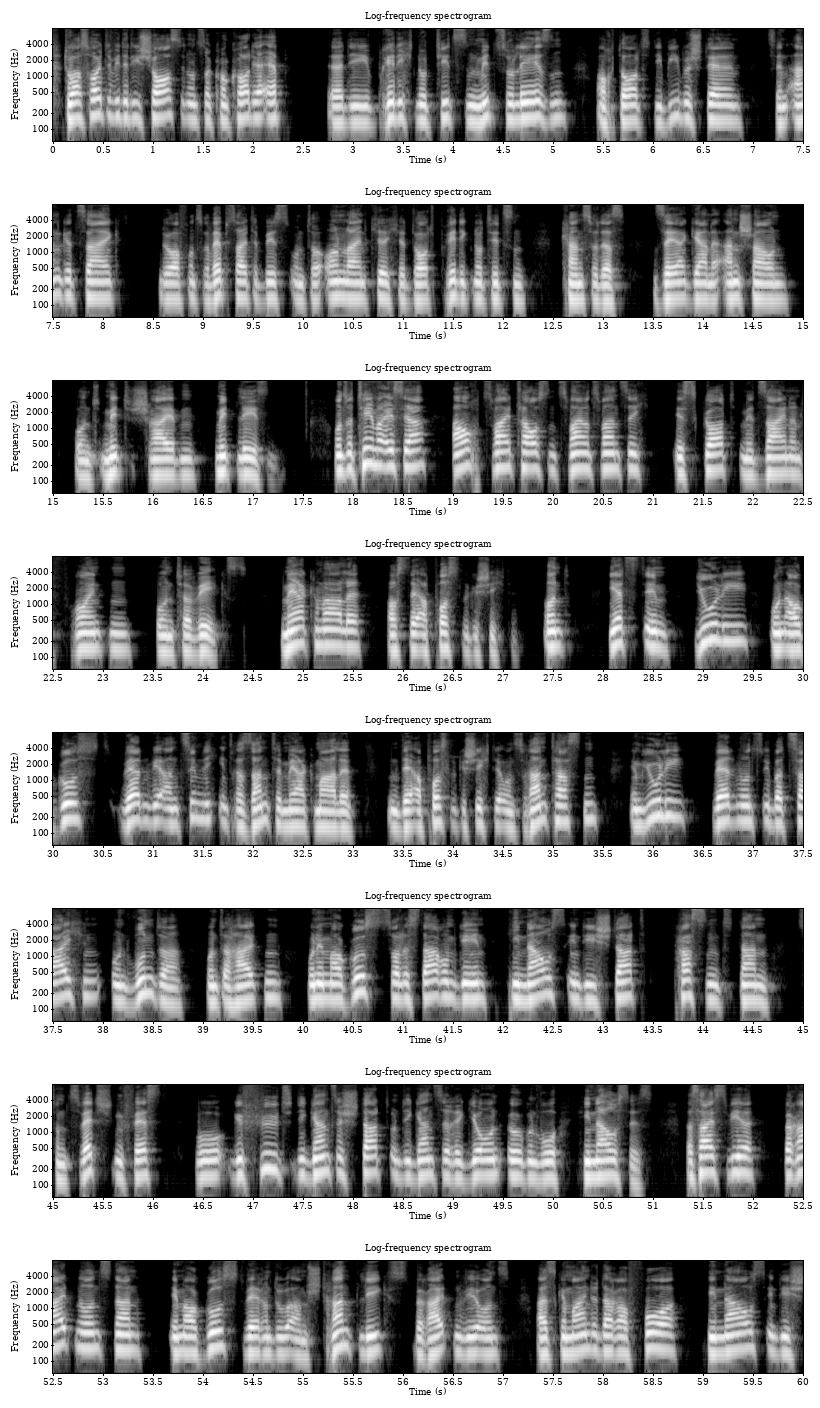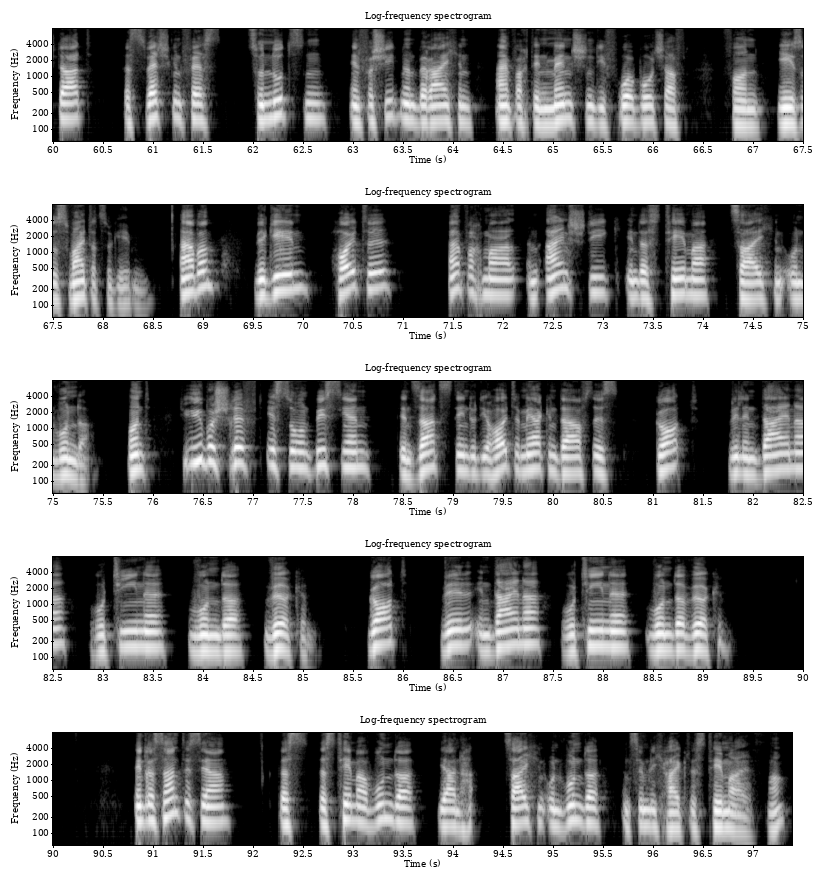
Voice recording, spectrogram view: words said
Du hast heute wieder die Chance, in unserer Concordia-App die Predigtnotizen mitzulesen. Auch dort die Bibelstellen sind angezeigt. Wenn du auf unserer Webseite bist, unter Online-Kirche, dort Predigtnotizen, kannst du das sehr gerne anschauen und mitschreiben, mitlesen. Unser Thema ist ja, auch 2022 ist Gott mit seinen Freunden unterwegs. Merkmale aus der Apostelgeschichte. Und jetzt im Juli und August werden wir an ziemlich interessante Merkmale der Apostelgeschichte uns rantasten. Im Juli werden wir uns über Zeichen und Wunder unterhalten und im August soll es darum gehen, hinaus in die Stadt, passend dann zum Zwetschgenfest, wo gefühlt die ganze Stadt und die ganze Region irgendwo hinaus ist. Das heißt, wir bereiten uns dann im August, während du am Strand liegst, bereiten wir uns als Gemeinde darauf vor, hinaus in die Stadt, das Zwetschgenfest zu nutzen, in verschiedenen Bereichen einfach den Menschen die frohe Botschaft von Jesus weiterzugeben. Aber wir gehen heute einfach mal einen Einstieg in das Thema Zeichen und Wunder. Und die Überschrift ist so ein bisschen, den Satz, den du dir heute merken darfst, ist, Gott will in deiner Routine Wunder wirken. Gott will in deiner Routine Wunder wirken. Interessant ist ja, dass das Thema Wunder ja ein Zeichen und Wunder ein ziemlich heikles Thema ist. Ne?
